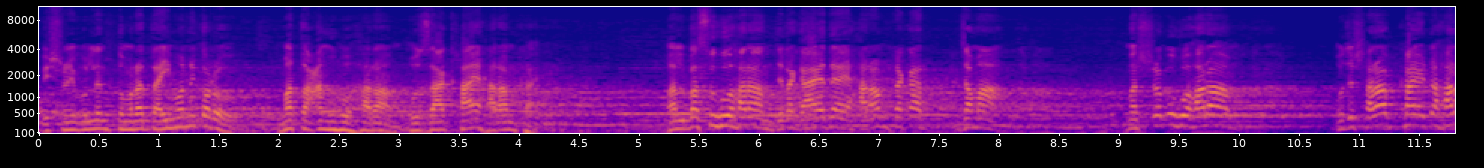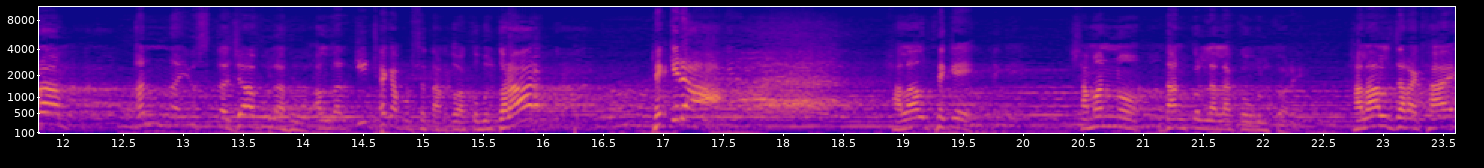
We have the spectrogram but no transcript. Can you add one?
বিষ্ণু বললেন, তোমরা তাই মনে করো? মাতা আমহু হারাম। ও যা খায় হারাম খায়। আলবাসুহু হারাম, যেটা গায়ে দেয় হারাম টাকার জামা। মাশরাবুহু হারাম। ও যে শরাব খায়, এটা হারাম। আন্না ইউস্তাজাবু লাহু। আল্লাহর কি ঠেকা পড়ছে তার দোয়া কবুল করার? ঠিক না হালাল থেকে সামান্য দান করলে আল্লাহ কবুল করে। হালাল যারা খায়,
